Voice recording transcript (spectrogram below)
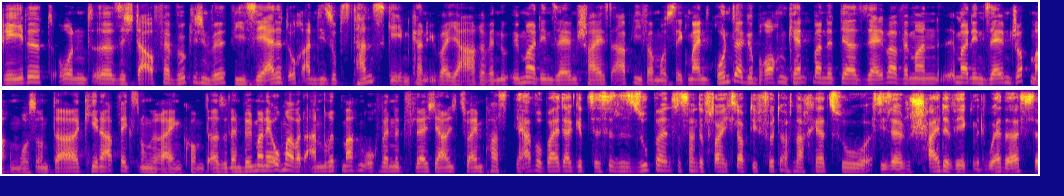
redet und äh, sich da auch verwirklichen will, wie sehr das auch an die Substanz gehen kann über Jahre, wenn du immer denselben Scheiß abliefern musst. Ich meine, runtergebrochen kennt man das ja selber, wenn man immer denselben Job machen muss und da keine Abwechslung reinkommt. Also dann will man ja auch mal was anderes machen, auch wenn das vielleicht ja nicht zu einem passt. Ja, wobei da gibt es, ist eine super interessante Frage. Ich glaube, die führt auch nachher zu dieser Scheideweg mit Weathers,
